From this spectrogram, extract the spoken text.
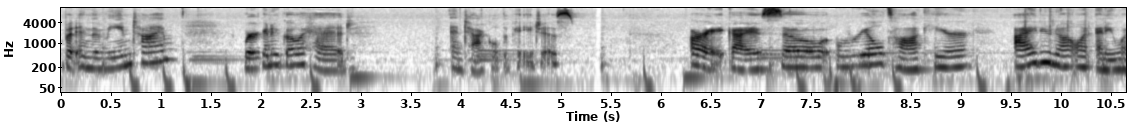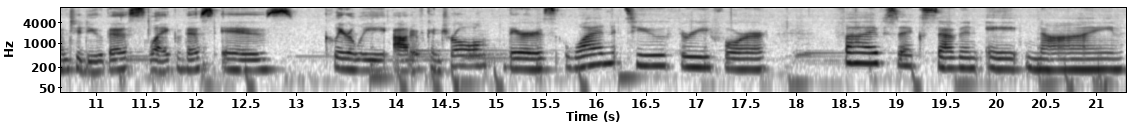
But in the meantime, we're gonna go ahead and tackle the pages. All right, guys, so real talk here. I do not want anyone to do this. Like, this is clearly out of control. There's one, two, three, four, five, six, seven, eight, nine,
